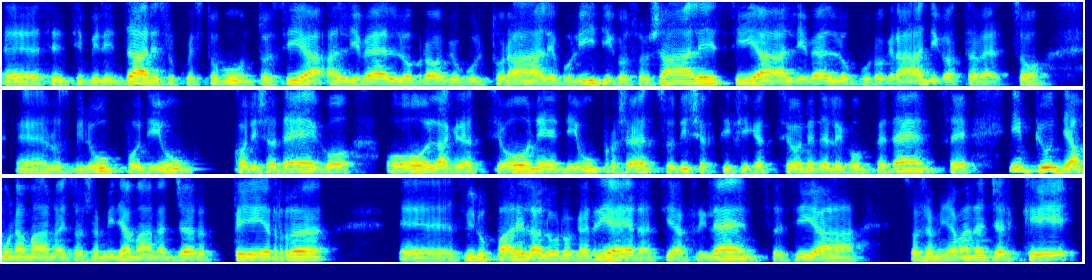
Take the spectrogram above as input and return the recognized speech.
eh, sensibilizzare su questo punto sia a livello proprio culturale, politico, sociale, sia a livello burocratico attraverso eh, lo sviluppo di un codice ADEGO o la creazione di un processo di certificazione delle competenze. In più diamo una mano ai social media manager per eh, sviluppare la loro carriera, sia freelance, sia social media manager che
